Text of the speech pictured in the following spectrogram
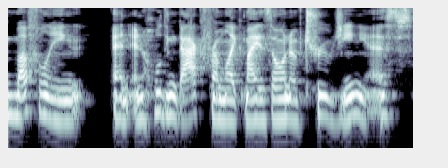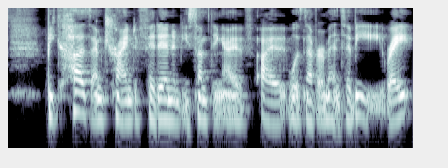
muffling and, and holding back from like my zone of true genius because I'm trying to fit in and be something I've, I was never meant to be. Right.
